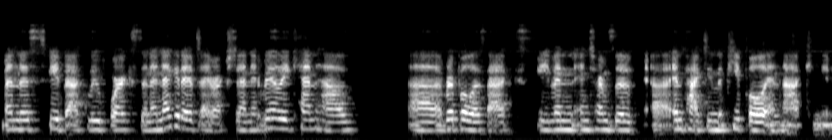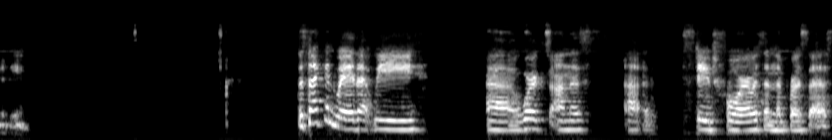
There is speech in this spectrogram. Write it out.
when this feedback loop works in a negative direction, it really can have uh, ripple effects, even in terms of uh, impacting the people in that community. The second way that we uh, worked on this uh, stage four within the process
